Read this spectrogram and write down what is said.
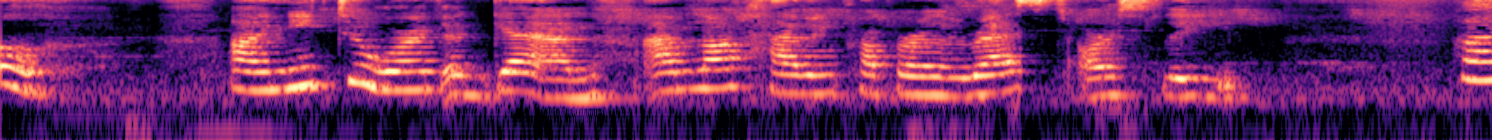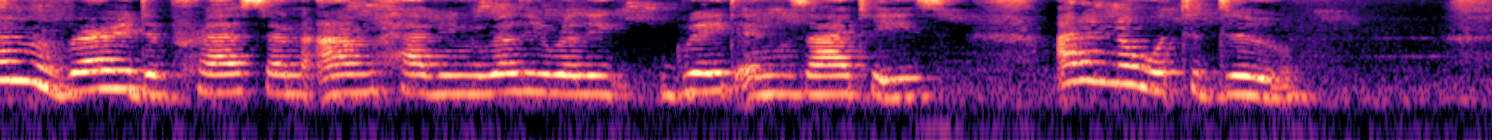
Oh, I need to work again. I'm not having proper rest or sleep. I'm very depressed and I'm having really, really great anxieties. I don't know what to do.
